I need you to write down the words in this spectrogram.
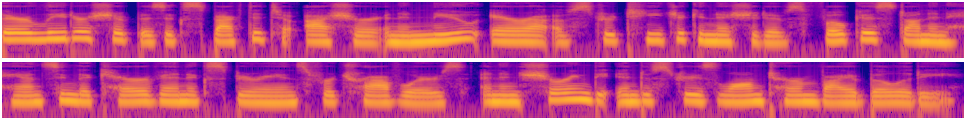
Their leadership is expected to usher in a new era of strategic initiatives focused on enhancing the caravan experience for travelers and ensuring the industry's long-term viability.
